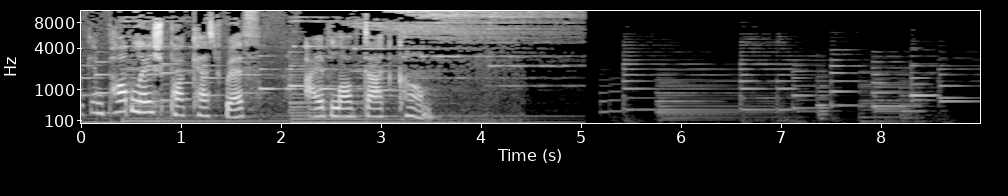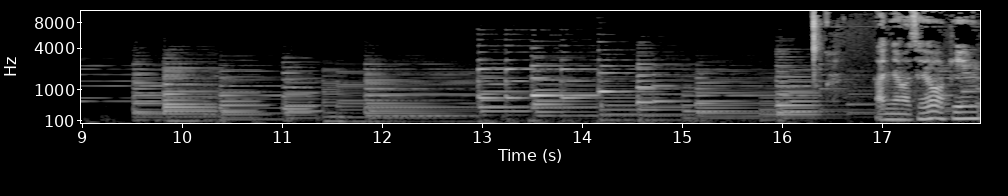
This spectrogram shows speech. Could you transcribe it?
You can publish podcast with iblog.com. 안녕하세요. 빔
